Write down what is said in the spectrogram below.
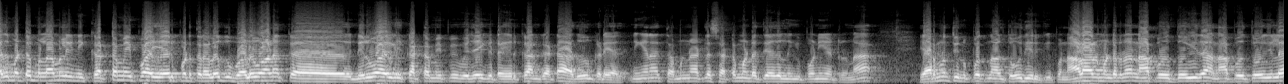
அது மட்டும் இல்லாமல் இன்னைக்கு கட்டமைப்பாக ஏற்படுத்துகிற அளவுக்கு வலுவான க நிர்வாகிகள் கட்டமைப்பு விஜய் கிட்ட இருக்கான்னு கேட்டால் அதுவும் கிடையாது. நீங்கள் ஏன்னா தமிழ்நாட்டில் சட்டமன்ற தேர்தல் நீங்கள் பணியாற்றுனா இரநூத்தி முப்பத்தி நாலு தொகுதி இருக்குது இப்போ நாடாளுமன்றம்னா நாற்பது தொகுதி தான். நாற்பது தொகுதியில்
